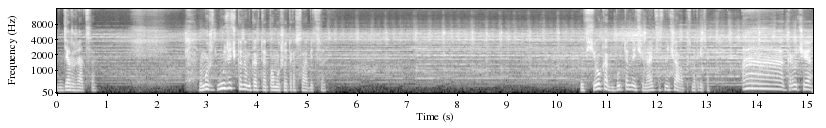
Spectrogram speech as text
держаться. Ну, может, музычка нам как-то поможет расслабиться? И все как будто начинается сначала. Посмотрите. А, -а, -а короче,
